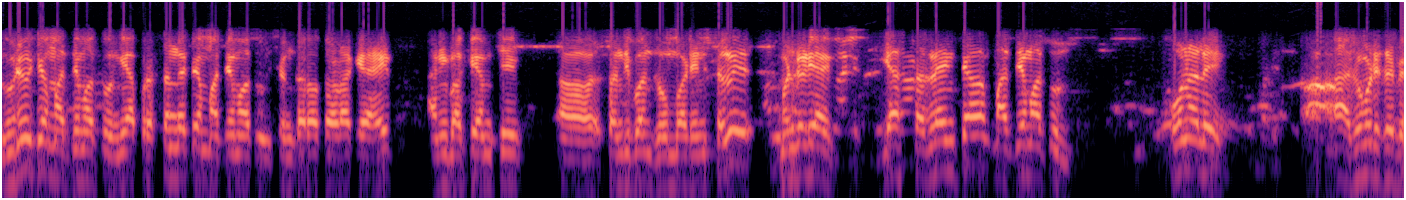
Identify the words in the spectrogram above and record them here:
व्हिडिओच्या माध्यमातून या प्रसंगाच्या माध्यमातून शंकरराव तडाखे आहेत आणि बाकी आमचे संदीपान झोंबाडे आणि सगळे मंडळी आहेत या सगळ्यांच्या माध्यमातून कोण आले. हा झोंबाडे साहेब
